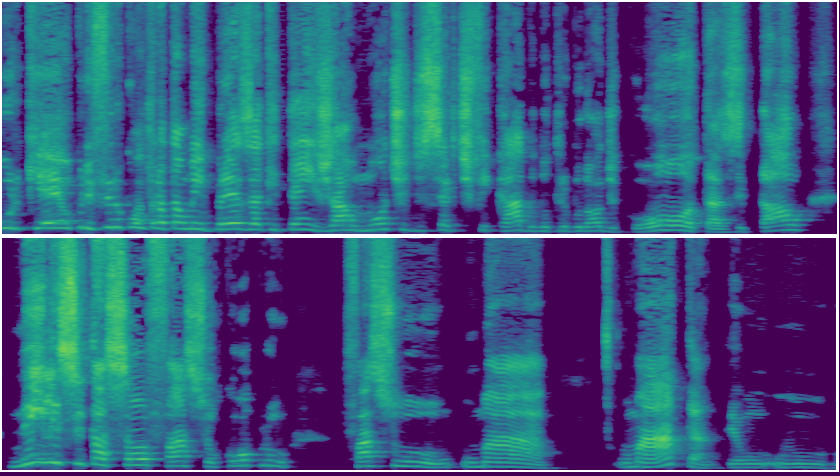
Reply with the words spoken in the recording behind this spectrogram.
porque eu prefiro contratar uma empresa que tem já um monte de certificado do Tribunal de Contas e tal. Nem licitação eu faço, eu compro, faço uma uma ata eu, o,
